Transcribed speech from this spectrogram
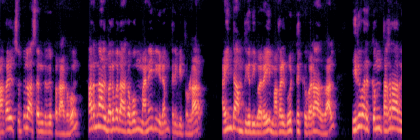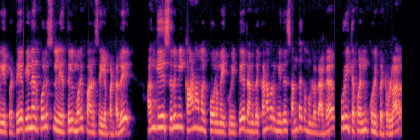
மகள் சுற்றுலா சென்றிருப்பதாகவும் மறுநாள் வருவதாகவும் மனைவியிடம் தெரிவித்துள்ளார். ஐந்தாம் தேதி வரை மகள் வீட்டுக்கு வராததால் இருவருக்கும் தகராறு ஏற்பட்டு பின்னர் போலீஸ் நிலையத்தில் முறைப்பாடு செய்யப்பட்டது. அங்கு சிறுமி காணாமல் போனமை குறித்து தனது கணவர் மீது சந்தேகம் உள்ளதாக குறித்த பெண் குறிப்பிட்டுள்ளார்.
